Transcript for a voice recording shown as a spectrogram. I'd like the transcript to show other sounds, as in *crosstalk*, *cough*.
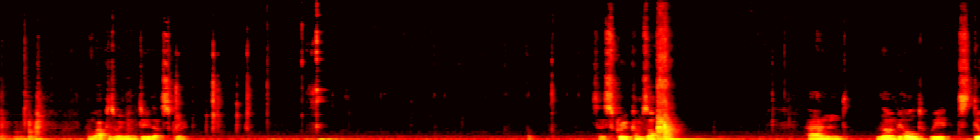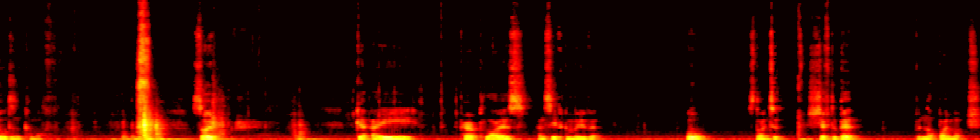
And what happens when we undo that screw? So the screw comes off, and lo and behold, we, it still doesn't come off. So, get a pair of pliers and see if we can move it. Oh, starting to shift a bit, but not by much.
